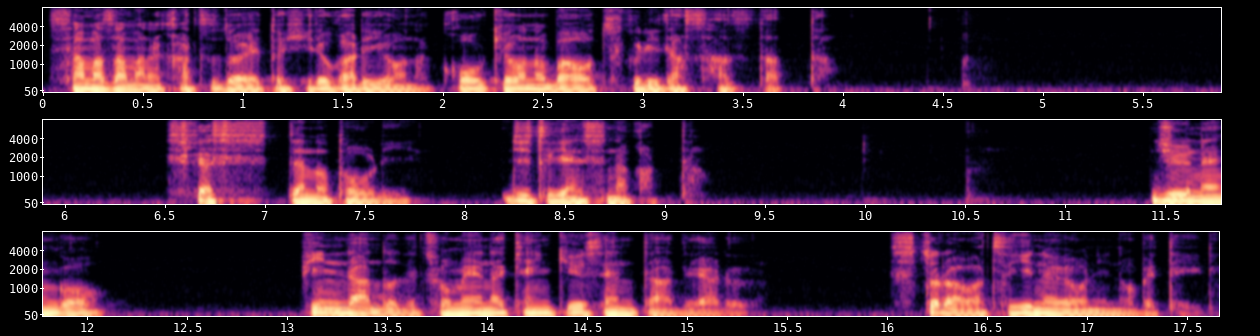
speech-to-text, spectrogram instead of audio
様々な活動へと広がるような公共の場を作り出すはずだった。しかし知っての通り、実現しなかった。10年後、フィンランドで著名な研究センターであるシトラは次のように述べている。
